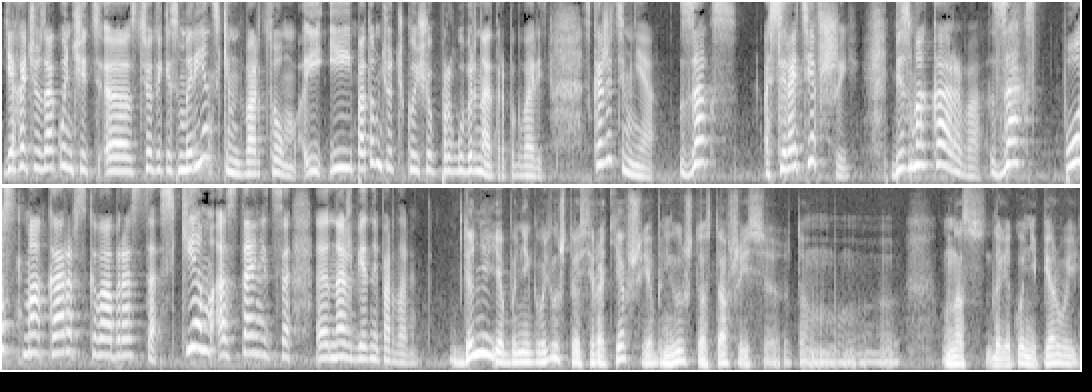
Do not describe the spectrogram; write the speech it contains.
Я хочу закончить э, все-таки с Мариинским дворцом и, и потом чуточку еще про губернатора поговорить. Скажите мне, ЗАГС осиротевший, без Макарова, ЗАГС постмакаровского образца. С кем останется э, наш бедный парламент? Да не, я бы не говорил, что осиротевший, я бы не говорил, что оставшиеся там у нас далеко не первый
